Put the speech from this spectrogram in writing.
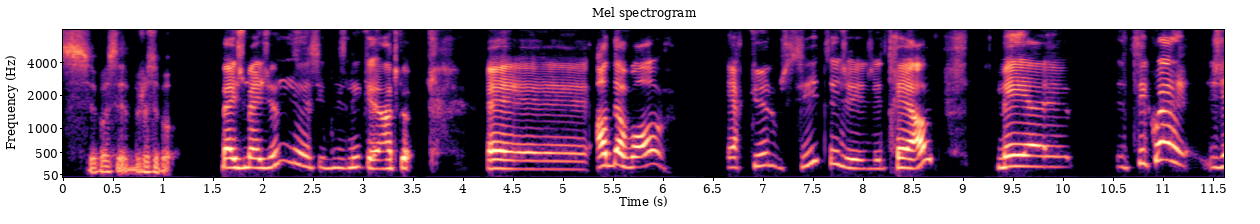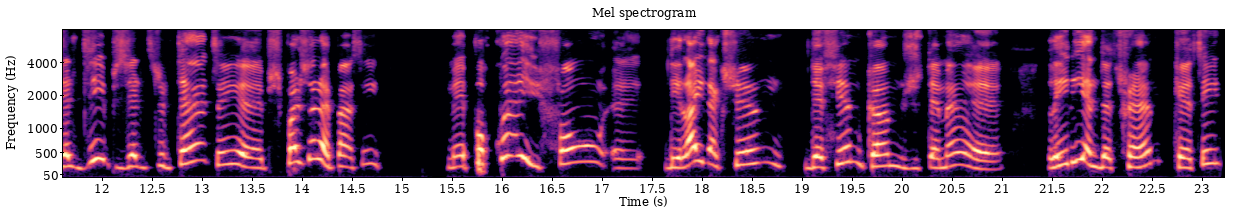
C'est possible, je sais pas. Ben, j'imagine, euh, c'est Disney que. En tout cas. Euh, hâte de voir. Hercule aussi, tu sais, j'ai très hâte. Mais, euh, tu sais quoi, je le dis, puis je le dis tout le temps, tu sais, puis je suis pas le seul à le penser. mais pourquoi ils font des live action de films comme justement Lady and the Tramp, que tu sais,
